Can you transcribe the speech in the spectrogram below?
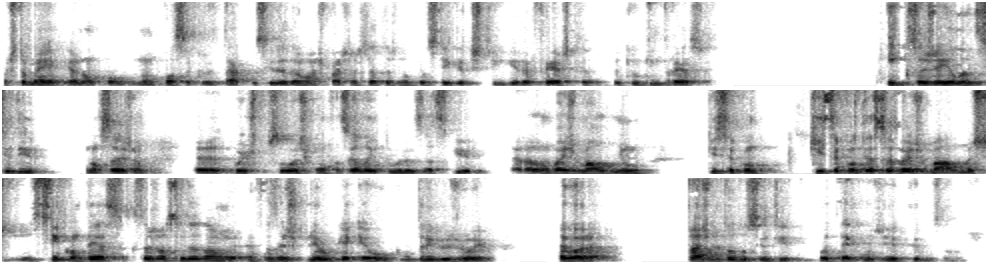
Mas também eu não, não posso acreditar que o cidadão, às páginas tantas, não consiga distinguir a festa daquilo que interessa. E que seja ele a decidir, não sejam uh, depois pessoas que vão fazer leituras a seguir. Eu não vejo mal nenhum que isso, que isso aconteça, vejo mal, mas se acontece, que seja o cidadão a fazer escolher o que é que é o, o trigo e o joio. Agora, faz-me todo o sentido, com a tecnologia que temos hoje.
